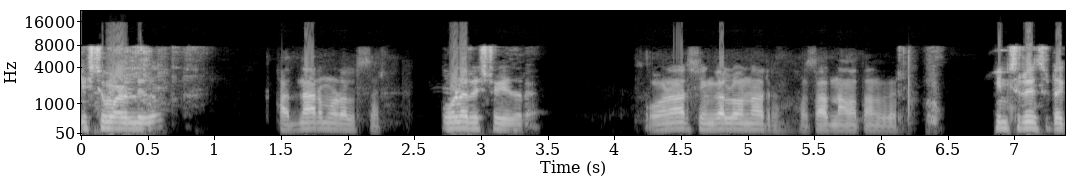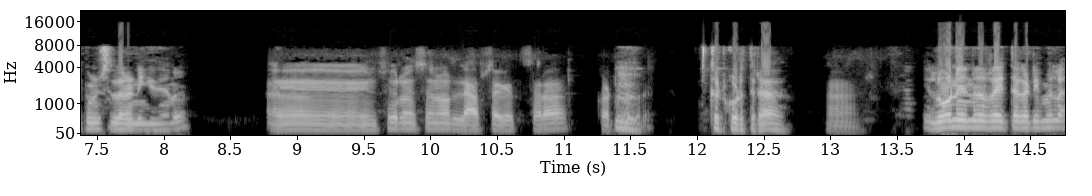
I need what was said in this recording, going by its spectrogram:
ಎಷ್ಟು ಮಾಡಲ್ ಇದು? ಹದಿನಾರು ಮಾಡಲ್ ಸರ್. ಓನರ್ ಎಷ್ಟಾಗಿದ್ದಾರೆ? ಓನರ್ ಸಿಂಗಲ್ ಓನರ್ ಹೊಸದ್ ನಾವ ತಂದದ್ರಿ ಇನ್ಶೂರೆನ್ಸ್ ಡಾಕ್ಯುಮೆಂಟ್ಸ್ ಎಲ್ಲ ರನ್ನಿಂಗ್ ಇದೆಯಾ ಇನ್ಶೂರೆನ್ಸ್ ಏನೋ ಲ್ಯಾಪ್ಸ್ ಆಗೈತೆ ಸರ್ ಕಟ್ ಕೊಡ್ತೀರಾ ಹಾ. ಲೋನ್ ಏನಾರ ಐತ ಗಾಡಿ ಮೇಲೆ?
